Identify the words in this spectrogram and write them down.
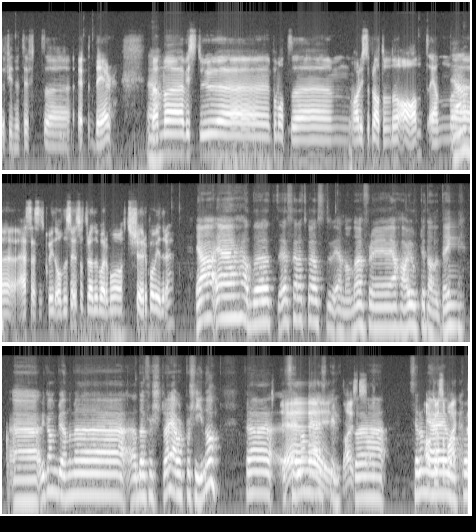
definitivt uh, up there. Ja. Men uh, hvis du på en måte har lyst til å prate om noe annet enn Assassin's Creed Odyssey, så tror jeg du bare må kjøre på videre. Ja, jeg hadde Jeg skal rett gå gjennom det, fordi jeg har gjort litt andre ting. Uh, vi kan begynne med det første. Jeg har vært på kino. Jeg, selv om jeg spilte nice. Selv om jeg var på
